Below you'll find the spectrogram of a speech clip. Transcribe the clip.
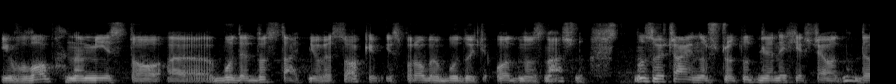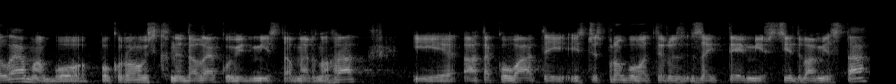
і в лоб на місто е, буде достатньо високим, і спроби будуть однозначно. Ну, звичайно, що тут для них є ще одна дилема, бо Покровськ недалеко від міста Мирноград. І атакувати і чи спробувати зайти між ці два міста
